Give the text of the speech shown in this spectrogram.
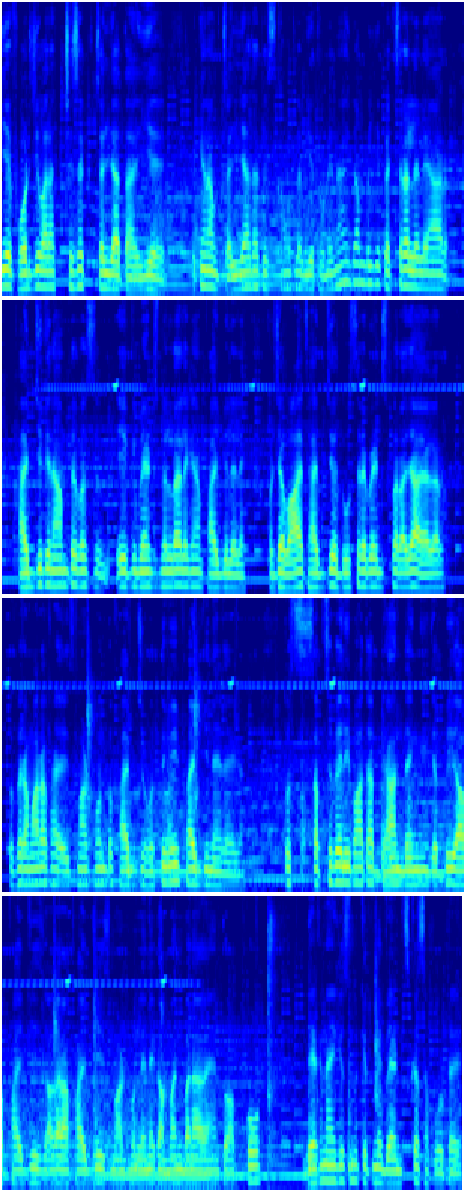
ये फोर जी वाला अच्छे से चल जाता है, ये। लेकिन अब चल जाता है तो इसका मतलब ये थोड़ी ना है कि हम भैया कचरा ले लें यार। फाइव जी के नाम पे बस एक बैंड्स मिल रहा है, लेकिन हम फाइव जी ले लें। और जब आए फाइव जी और दूसरे बैंड्स पर आ जाए अगर तो फिर हमारा स्मार्टफ़ोन तो फाइव जी होते हुए ही फाइव जी नहीं रहेगा। तो सबसे पहली बात आप ध्यान देंगे, जब भी आप फाइव जी, अगर आप फाइव जी स्मार्टफ़ोन लेने का मन बना रहे हैं तो आपको देखना है कि उसमें कितने बैंड्स का सपोर्ट है।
